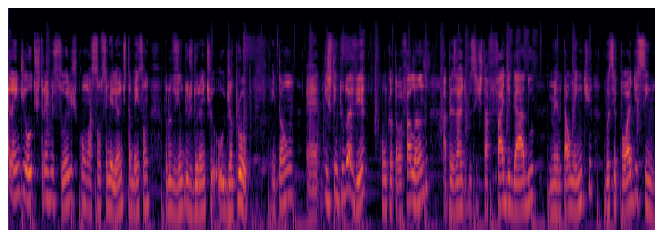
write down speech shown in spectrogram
além de outros transmissores com ação semelhante também são produzidos durante o jump rope. Então, é, isso tem tudo a ver com o que eu estava falando. Apesar de você estar fadigado mentalmente, você pode sim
